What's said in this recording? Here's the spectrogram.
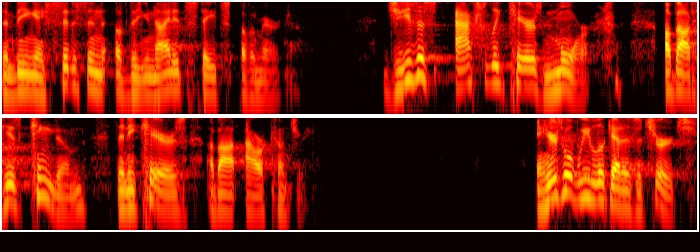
than being a citizen of the United States of America. Jesus actually cares more about his kingdom than he cares about our country. And here's what we look at as a church.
